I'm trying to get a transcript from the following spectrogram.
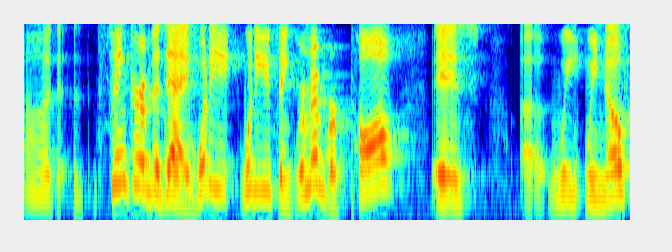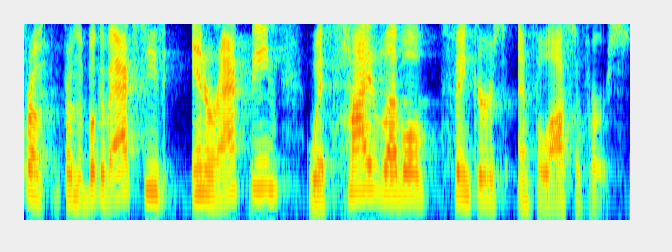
Uh, thinker of the day, what do you what do you think? Remember, Paul is uh, we, we know from, from the book of Acts, he's interacting with high level thinkers and philosophers.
